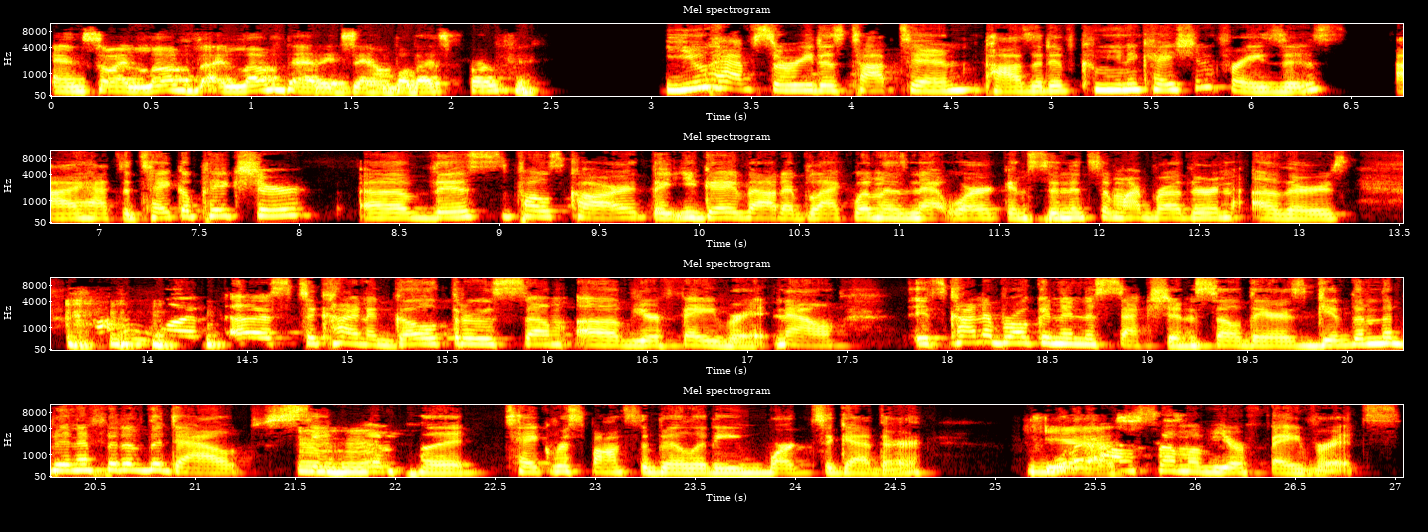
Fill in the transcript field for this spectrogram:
And so I love, I love that example. That's perfect. You have Sarita's top 10 positive communication phrases. I had to take a picture of this postcard that you gave out at Black Women's Network and send it to my brother and others. I want us to kind of go through some of your favorite. Now, it's kind of broken into sections. So there's give them the benefit of the doubt, seek mm-hmm. input, take responsibility, work together. Yes. What are some of your favorites?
